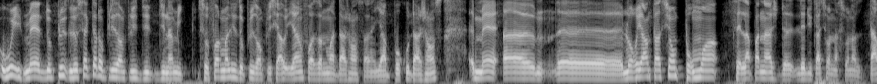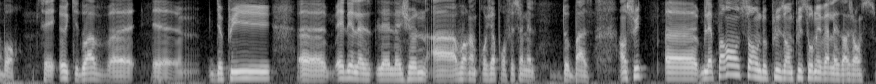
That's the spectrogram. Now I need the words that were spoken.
Oui, mais de plus, le secteur de plus en plus dynamique, se formalise de plus en plus. Il y a, un foisonnement d'agences, hein. il y a beaucoup d'agences. Mais euh, euh, l'orientation, pour moi, c'est l'apanage de l'éducation nationale, d'abord. C'est eux qui doivent, euh, depuis, aider les, les, jeunes à avoir un projet professionnel de base. Ensuite, les parents sont de plus en plus tournés vers les agences.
